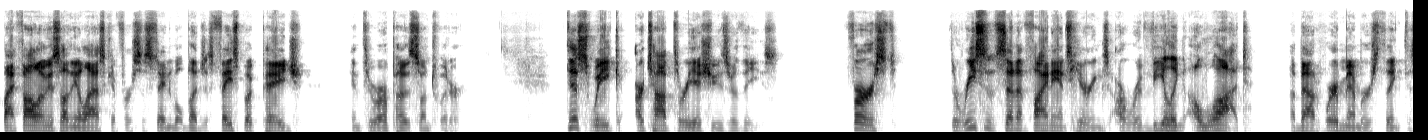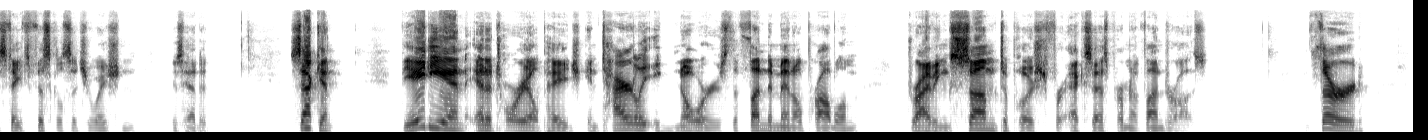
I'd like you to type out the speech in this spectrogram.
by following us on the Alaska for Sustainable Budgets Facebook page and through our posts on Twitter. This week, our top three issues are these. First, the recent Senate finance hearings are revealing a lot about where members think the state's fiscal situation is headed. Second, the ADN editorial page entirely ignores the fundamental problem driving some to push for excess permanent fund draws. Third,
